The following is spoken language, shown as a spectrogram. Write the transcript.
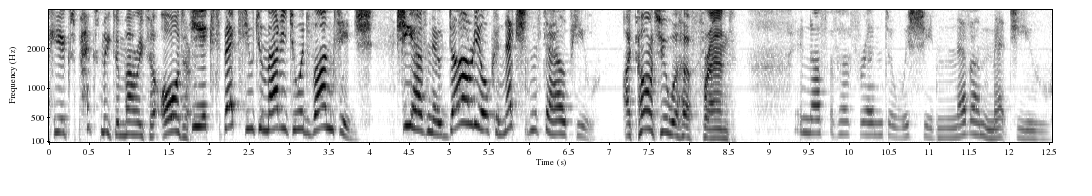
He expects me to marry to order. He expects you to marry to advantage. She has no dowry or connections to help you. I thought you were her friend. Enough of her friend to wish she'd never met you.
